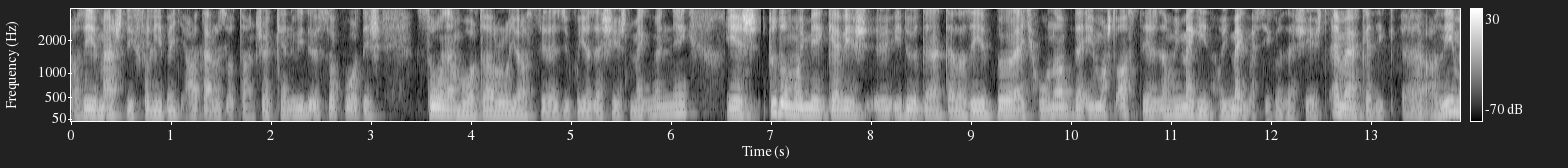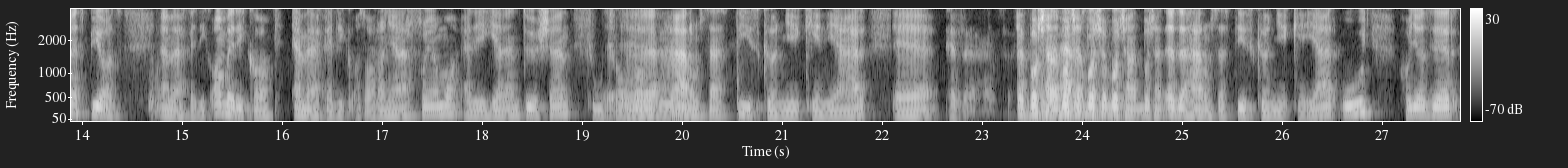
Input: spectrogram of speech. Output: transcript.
az év második felében egy határozottan csökkenő időszak volt, és szó nem volt arról, hogy azt érezzük, hogy az esést megvennék, és tudom, hogy még kevés időt telt el az évből, egy hónap, de én most azt érzem, hogy megint, hogy megveszik az esést. Emelkedik a német piac, emelkedik Amerika, emelkedik az aranyárfolyama elég jelentősen. Csúcson 310 környékén jár. 1300. Bocsánat, bocsánat, bocsánat, bocsánat, bocsánat, 1310 környékén jár úgy, hogy azért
